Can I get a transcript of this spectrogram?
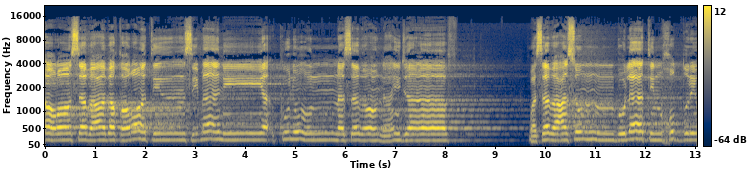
أرى سبع بقرات سمان يأكلهن سبع عجاف وسبع سنبلات خضر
